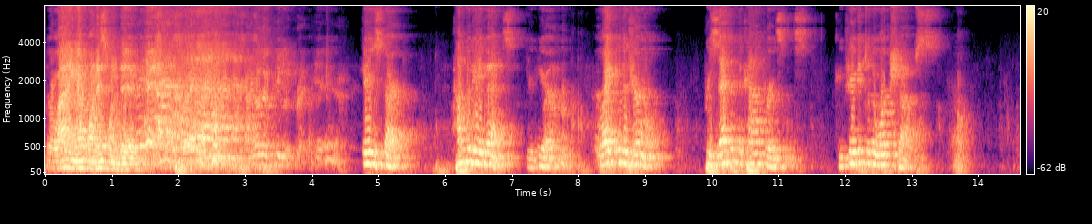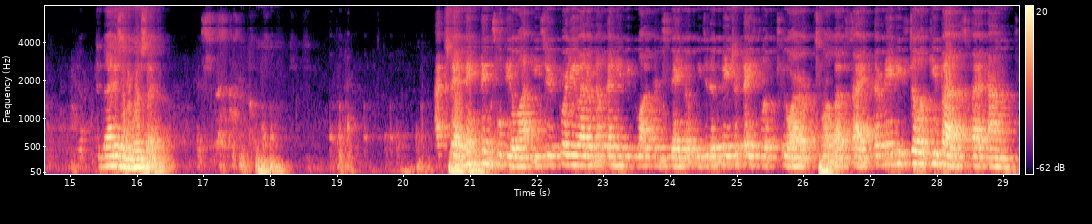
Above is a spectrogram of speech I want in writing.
They're lining up on this one, Dave. another. Here's a start. Come to the events, you're here. Write for the journal. Present at the conferences. Contribute to the workshops. That is on the website. Actually, I think things will be a lot easier for you. I don't know if any of you logged in today, but we did a major facelift to our, to our website. There may be still a few bugs, but, um,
